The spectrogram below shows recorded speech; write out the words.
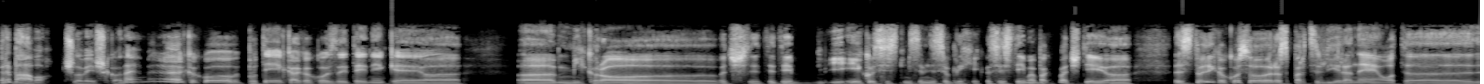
prebavo človeško, ne? Eh, kako poteka, kako zdaj te neke. Uh, Uh, mikro, več te, te, te ekosisteme, mislim, niso glih ekosisteme, ampak pač te uh, stvari, kako so razparcelirane od uh,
